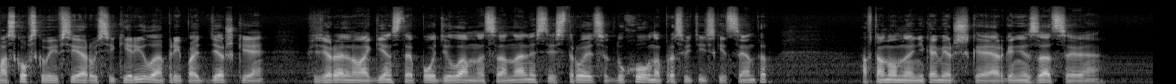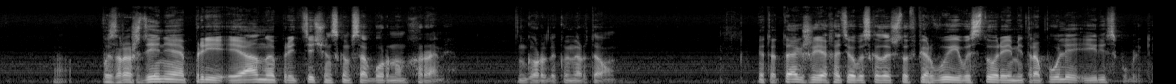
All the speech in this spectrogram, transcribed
Московского и всей Руси Кирилла при поддержке Федерального агентства по делам национальностей строится духовно-просветительский центр, автономная некоммерческая организация Возрождения при Иоанно-Предтеченском соборном храме города Кумертау. Это также я хотел бы сказать, что впервые в истории метрополии и республики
